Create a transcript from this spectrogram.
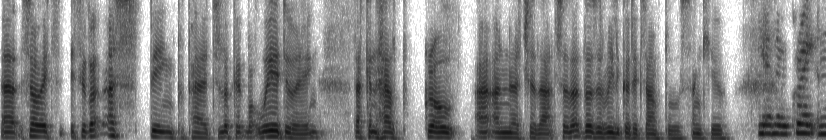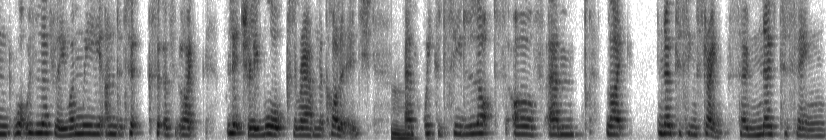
Uh, so it's it's about us being prepared to look at what we're doing that can help grow and nurture that. So that those are really good examples. Thank you. Yeah, they were great. And what was lovely when we undertook sort of like literally walks around the college, mm. um, we could see lots of um, like noticing strengths. So noticing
